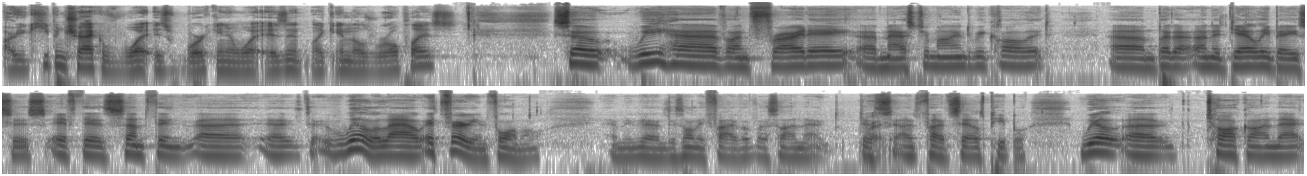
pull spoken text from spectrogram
are you keeping track of what is working and what isn't like in those role plays? So we have on Friday a mastermind, we call it. Um, but uh, on a daily basis, if there's something, uh, uh, we'll allow. It's very informal. I mean, uh, there's only five of us on that. There's uh, five salespeople. We'll uh, talk on that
